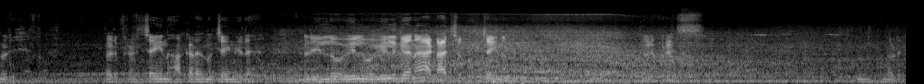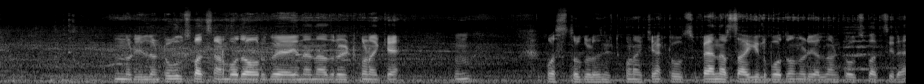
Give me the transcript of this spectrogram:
ನೋಡಿ ನೋಡಿ ಫ್ರೆಂಡ್ಸ್ ಚೈನ್ ಆ ಕಡೆನೂ ಚೈನ್ ಇದೆ. ನೋಡಿ ಇಲ್ಲೂ ವೀಲ್ ವೀಲ್ಗೇನೆ ಅಟ್ಯಾಚ್ ಚೈನು ನೋಡಿ ಫ್ರೆಂಡ್ಸ್ ನೋಡಿ. ಹ್ಮ್, ನೋಡಿ ಇಲ್ಲೊಂದು ಟೂಲ್ಸ್ ಬಾಕ್ಸ್ ಕಾಣ್ಬೋದು ಅವ್ರಿಗೆ ಏನೇನಾದರೂ ಇಟ್ಕೊಳಕ್ಕೆ. ಹ್ಮ್, ವಸ್ತುಗಳನ್ನ ಇಟ್ಕೊಳಕ್ಕೆ ಟೂಲ್ಸ್ ಪ್ಯಾನರ್ಸ್ ಆಗಿರ್ಬೋದು. ನೋಡಿ, ಎಲ್ಲ ಟೂಲ್ಸ್ ಬಾಕ್ಸ್ ಇದೆ.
